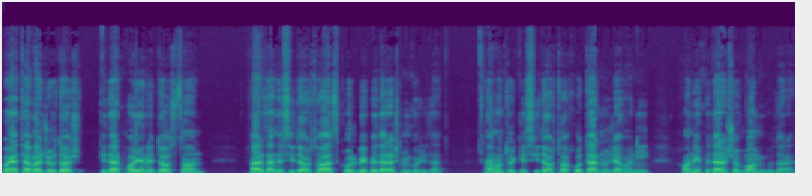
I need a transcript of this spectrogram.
باید توجه داشت که در پایان داستان فرزند سیدارتا از کلبه پدرش میگریزد. همانطور که سیدارتا خود در نوجوانی خانه پدرش را وام می‌گذارد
